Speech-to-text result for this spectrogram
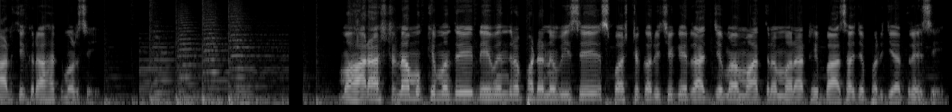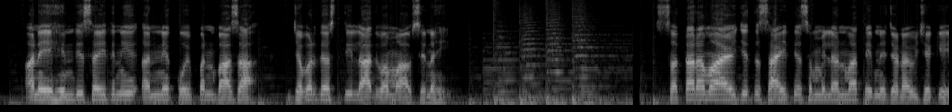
આર્થિક રાહત મળશે. મહારાષ્ટ્રના મુખ્યમંત્રી દેવેન્દ્ર ફડણવીસે સ્પષ્ટ કર્યું છે કે રાજ્યમાં માત્ર મરાઠી ભાષા જ ફરજિયાત રહેશે અને હિન્દી સહિતની અન્ય કોઈ પણ ભાષા જબરદસ્તી લાદવામાં આવશે નહીં. સતારામાં આયોજિત સાહિત્ય સંમેલનમાં તેમણે જણાવ્યું છે કે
